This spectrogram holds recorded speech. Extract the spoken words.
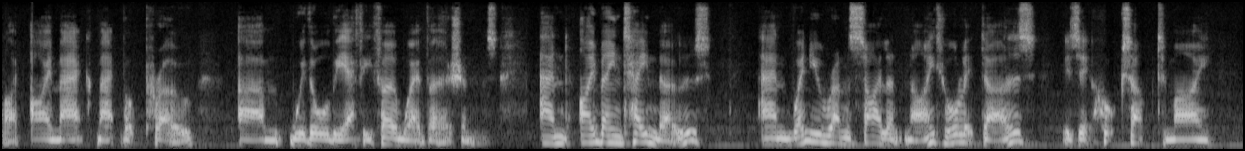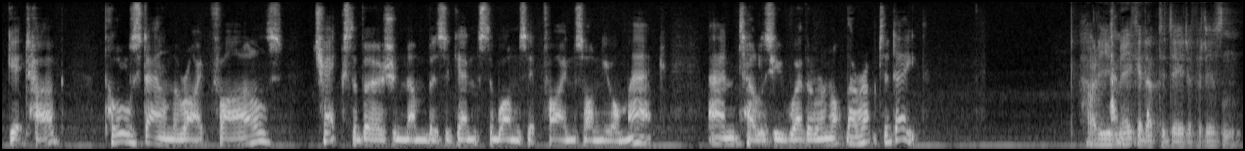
like iMac, MacBook Pro, um, with all the EFI firmware versions. And I maintain those. And when you run SilentKnight, all it does is it hooks up to my GitHub, pulls down the right files, checks the version numbers against the ones it finds on your Mac and tells you whether or not they're up to date. How do you and, make it up to date if it isn't?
